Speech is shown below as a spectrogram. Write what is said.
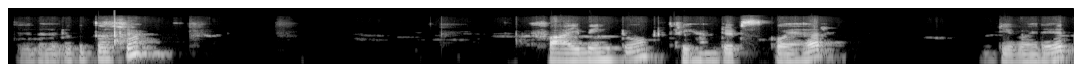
তাহলে ভ্যালুটা কত আসে। Five into three hundred square divided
